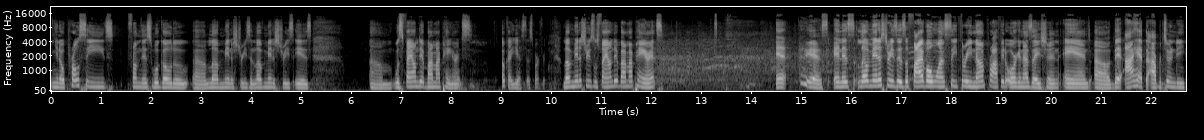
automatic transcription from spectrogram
you know proceeds from this will go to uh, Love Ministries, and Love Ministries is um, was founded by my parents. Okay, yes, that's perfect. Love Ministries was founded by my parents. And yes, and it's Love Ministries is a 501c3 nonprofit organization, and uh, that I had the opportunity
